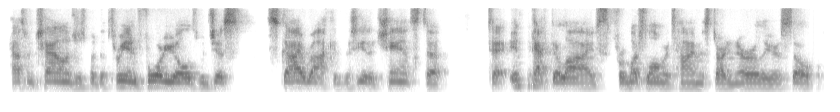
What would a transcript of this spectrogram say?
have some challenges. But the three and four year olds would just skyrocket because you get a chance to, to impact their lives for a much longer time and starting earlier. So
